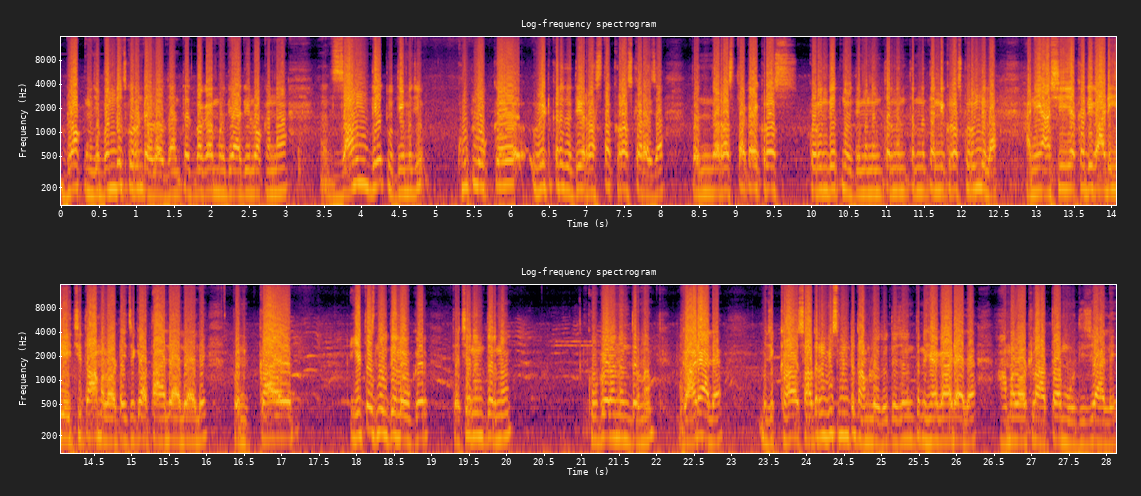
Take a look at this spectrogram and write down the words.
ब्लॉक म्हणजे बंदच करून ठेवला होता. आणि त्यात बघा मध्ये आधी लोकांना जाऊन देत होते म्हणजे खूप लोक वेट करत होते रस्ता क्रॉस करायचा. पण रस्ता काय क्रॉस करून देत नव्हते मग नंतर नंतर त्यांनी क्रॉस करून दिला. आणि अशी एखादी गाडी यायची तर आम्हाला वाटायचं की आता आले आले आले. पण काय येतच नव्हते लवकर. त्याच्यानंतरनं खूप वेळानंतर ना गाड्या आल्या. म्हणजे का साधारण वीस मिनटं थांबलो होतो. त्याच्यानंतर ह्या गाड्या आल्या. आम्हाला वाटलं आता मोदीजी आले.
